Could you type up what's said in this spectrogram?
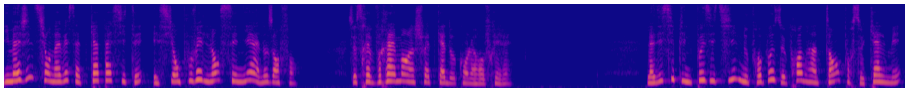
Imagine si on avait cette capacité et si on pouvait l'enseigner à nos enfants. Ce serait vraiment un chouette cadeau qu'on leur offrirait. La discipline positive nous propose de prendre un temps pour se calmer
